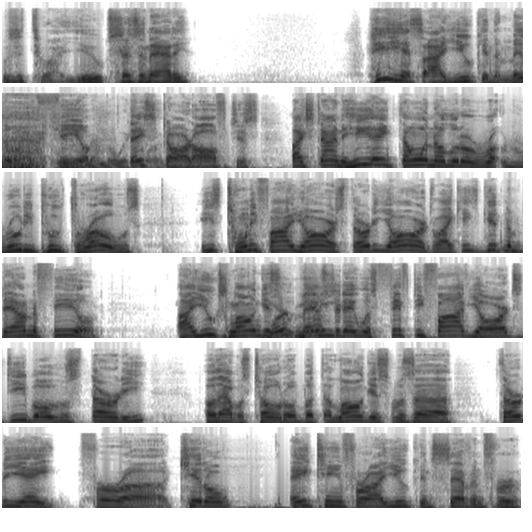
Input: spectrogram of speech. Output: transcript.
Was it to Aiyuk? Cincinnati. He hits Aiyuk in the middle Ah, of the can't field. They start off just like Steiner. He ain't throwing no little Rudy Poo throws. He's 25 yards, 30 yards. Like he's getting them down the field. Aiyuk's longest many- yesterday was 55 yards. Deebo was 30. Oh, that was total, but the longest was uh 38 for uh Kittle, 18 for Aiyuk, and seven for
